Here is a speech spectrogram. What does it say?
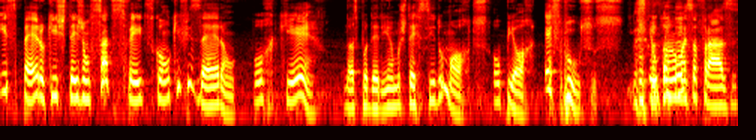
"Espero que estejam satisfeitos com o que fizeram, porque nós poderíamos ter sido mortos, ou pior, expulsos." Eu amo essa frase.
